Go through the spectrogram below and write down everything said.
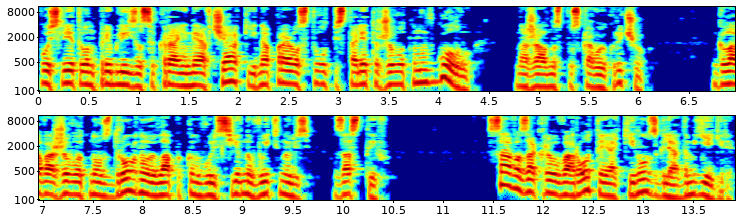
После этого он приблизился к раненой овчарке и направил ствол пистолета животному в голову, нажал на спусковой крючок. Голова животного вздрогнула, и лапы конвульсивно вытянулись, застыв. Сава закрыл ворота и окинул взглядом егеря.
